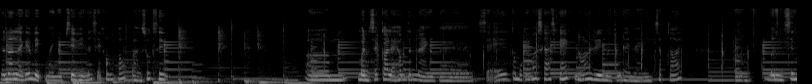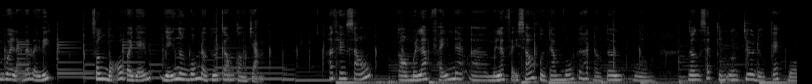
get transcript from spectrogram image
Cho nên là cái việc mà nhập siêu thì nó sẽ không tốt bằng xuất siêu. Um, mình sẽ coi lại thông tin này và sẽ có một cái podcast khác nói riêng về chủ đề này sắp tới. Um, mình xin quay lại với bài viết. Phân bổ và giải giải ngân vốn đầu tư công còn chậm. Hết tháng 6 còn 15, uh, 15,6% vốn kế hoạch đầu tư nguồn ngân sách trung ương chưa được các bộ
